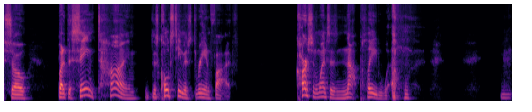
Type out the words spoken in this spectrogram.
So, but at the same time, this Colts team is three and five. Carson Wentz has not played well.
